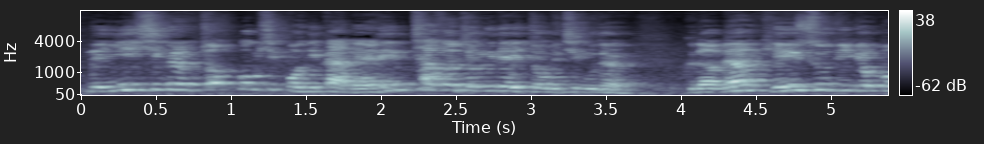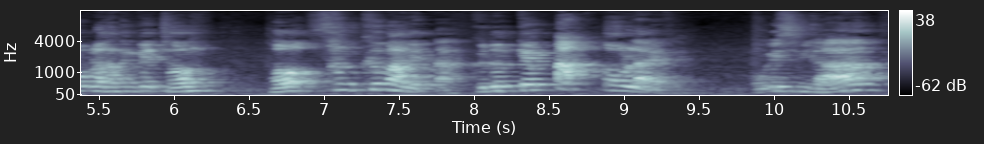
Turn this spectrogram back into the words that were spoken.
근데 이 식을 조금씩 보니까 내림차순 정리되어 있죠 우리 친구들. 그러면 계수 비교법을 하는 게 좀 더 상큼하겠다. 그렇게 빡 떠올라야 돼. 보겠습니다.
